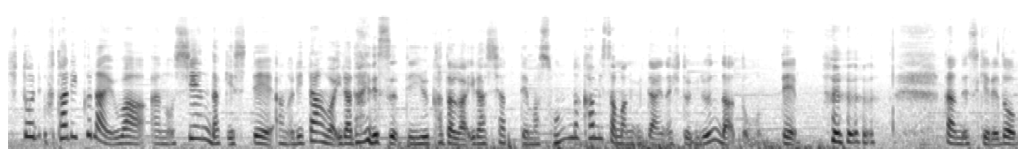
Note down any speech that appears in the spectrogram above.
2人くらいはあの支援だけしてあのリターンはいらないですっていう方がいらっしゃって、まあ、そんな神様みたいな人いるんだと思って たんですけれど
